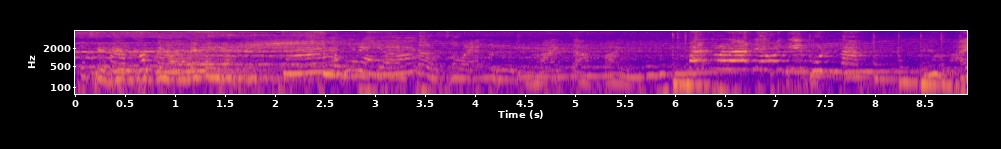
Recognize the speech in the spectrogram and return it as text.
เดี๋ยวอฉันย่าตาลืมมเข้าสัญไปญานะเนียนจ้าพี่แหววิญญาณงเจ้าแสวงเรือนหายจากไป เป็นเวลาเดียวกับที่บุญหนัก ไอ้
